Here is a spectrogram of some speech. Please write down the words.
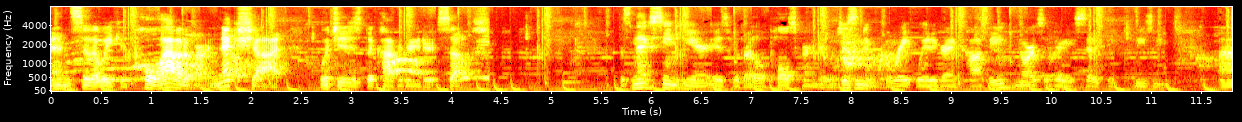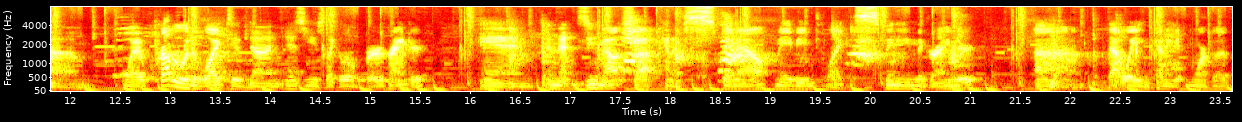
and so that we can pull out of our next shot, which is the coffee grinder itself. This next scene here is with our little pulse grinder, which isn't a great way to grind coffee, nor is it very aesthetically pleasing. Um, what I probably would have liked to have done is use like a little burr grinder and in that zoom out shot kind of spin out maybe into like spinning the grinder Um, that way you can kind of get more of a,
